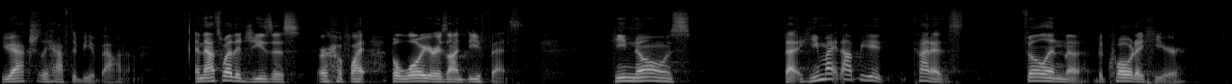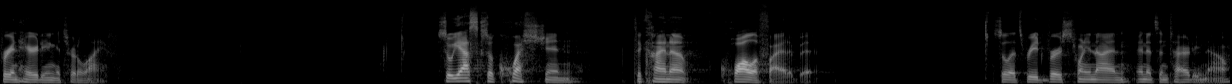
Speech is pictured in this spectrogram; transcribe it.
You actually have to be about them. And that's why the Jesus, or why the lawyer is on defense. He knows that he might not be kind of filling the, the quota here for inheriting eternal life. So he asks a question to kind of qualify it a bit. So let's read verse 29 in its entirety now.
